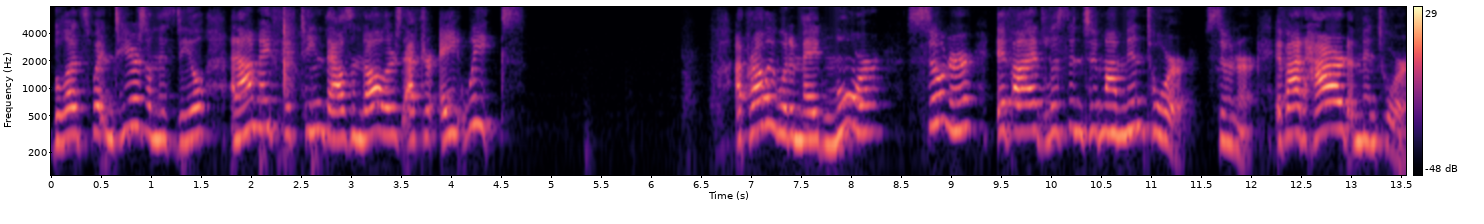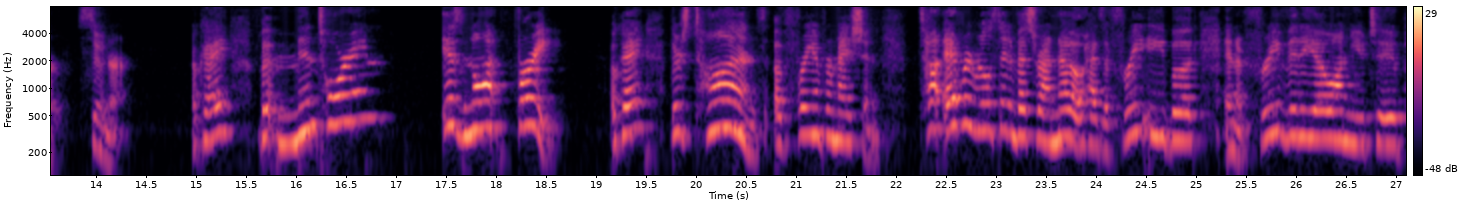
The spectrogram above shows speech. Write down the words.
blood, sweat, and tears on this deal and I made $15,000 after eight weeks. I probably would have made more sooner if I had listened to my mentor sooner, if I'd hired a mentor sooner. Okay? But mentoring is not free. Okay? There's tons of free information. Every real estate investor I know has a free ebook and a free video on YouTube.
